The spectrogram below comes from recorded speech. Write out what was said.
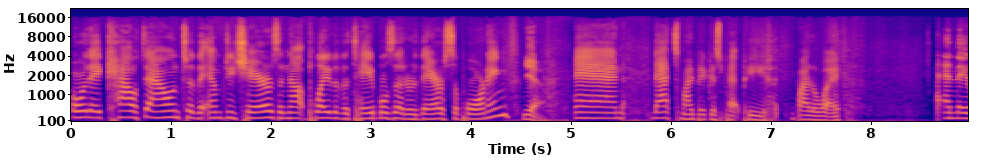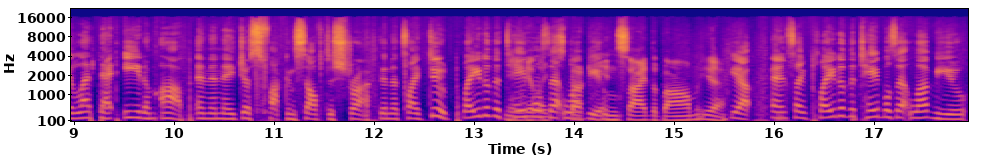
or they cow down to the empty chairs and not play to the tables that are there supporting. Yeah. And that's my biggest pet peeve, by the way. And they let that eat them up, and then they just fucking self-destruct. And it's like, dude, play to the You get, tables like, that stuck love you. inside the bomb. Yeah. yeah, and it's like play to the tables that love you,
